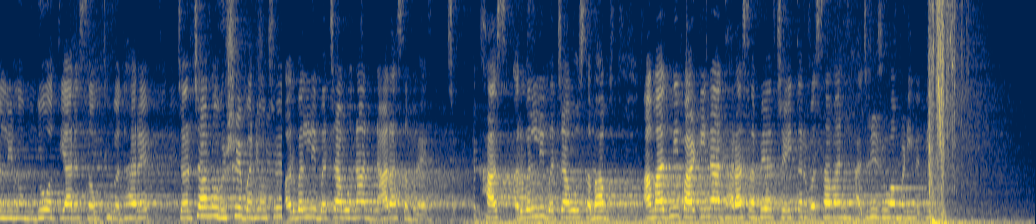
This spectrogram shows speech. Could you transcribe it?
અરવલ્લીનો મુદ્દો અત્યારે સૌથી વધારે ચર્ચાનો વિષય બન્યો છે. અરવલ્લી બચાવોના નારા સંભળાઈ રહ્યા છે. ખાસ અરવલ્લી બચાવો સભામાં આમ આદમી પાર્ટીના ધારાસભ્ય ચૈતર વસાવાની હાજરી જોવા મળી હતી.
